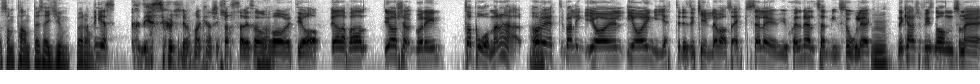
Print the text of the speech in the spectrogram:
Som tanter säger jumper om? Det, det skulle man kanske klassa det som, Ja. vad vet jag. I alla fall, jag går in, tar på mig den här. Ja. Och du vet, jag, är- jag är ingen jätteliten kille va, så XL är ju generellt sett min storlek. Mm. Det kanske finns någon som är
